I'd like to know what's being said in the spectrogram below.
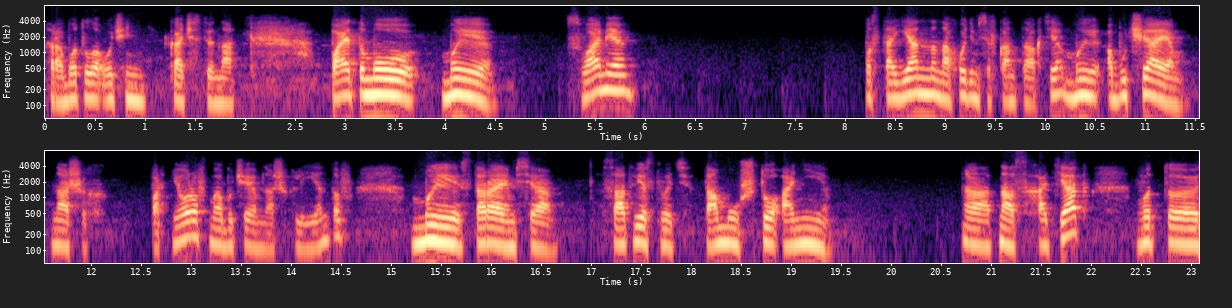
работало очень качественно. Поэтому мы с вами постоянно находимся в контакте, мы обучаем наших партнеров, мы обучаем наших клиентов, мы стараемся соответствовать тому, что они а, от нас хотят. Вот э,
